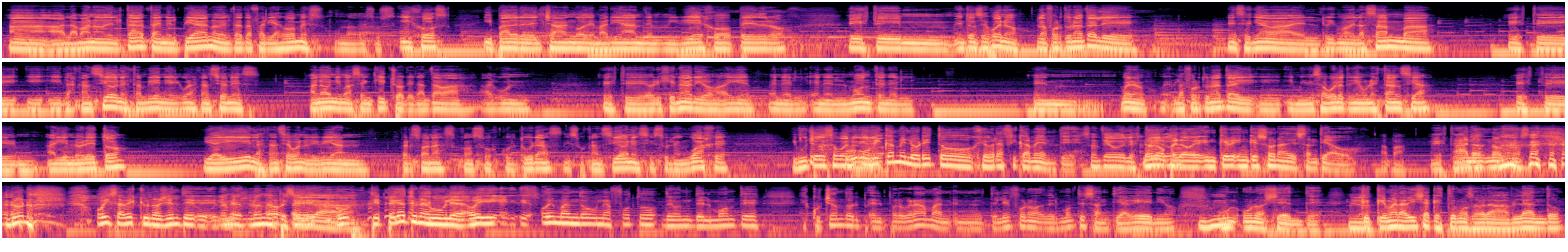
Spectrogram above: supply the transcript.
a, la mano del Tata en el piano, del Tata Farías Gómez, uno de sus hijos, y padre del Chango, de Marián, de mi viejo, Pedro. Este, mm, entonces, bueno, la Fortunata le, enseñaba el ritmo de la samba, este, y, las canciones también, y algunas canciones anónimas en quichua que cantaba algún este, originario ahí en, el, en el monte, en el. En, bueno, la Fortunata y, y- y mi bisabuelo tenían una estancia este, ahí en Loreto, y ahí en la estancia, bueno, vivían personas con sus culturas y sus canciones y su lenguaje, y mucho de eso, bueno, U- Ubicame Loreto geográficamente. Santiago del No, Estero. no, pero ¿en qué, en qué zona de Santiago? Apá, este, Ah, no, no, no. No, no. Hoy sabés que un oyente. eh, No es mi- no es mi especialidad. gu- te pegaste una googleada. Hoy, eh, hoy mandó una foto de un- del monte, escuchando el, el programa en, en el teléfono del monte santiagueño, un, un oyente. Que, qué maravilla que estemos ahora hablando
